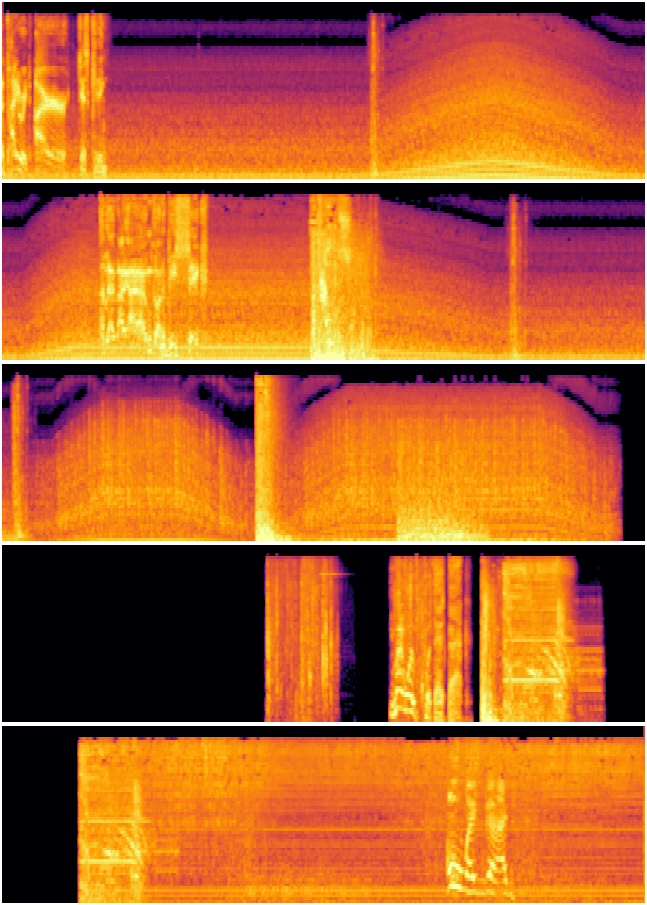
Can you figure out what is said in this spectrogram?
a pirate. Arr, just kidding. I, I, I'm gonna be sick. Ouch! You might want to put that back. Oh my god!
